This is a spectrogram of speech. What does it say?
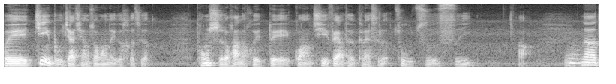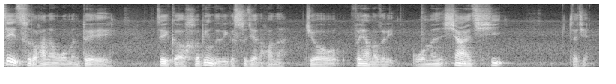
会进一步加强双方的一个合作。同时的话呢，会对广汽菲亚特克莱斯勒注资十亿。啊，那这一次的话呢，我们对这个合并的这个事件的话呢，就分享到这里。我们下一期再见。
